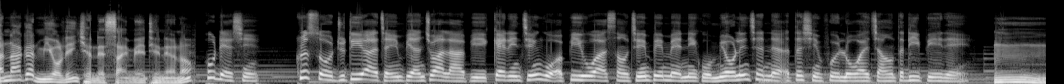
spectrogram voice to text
အနာဂတ်မျော်လင့်ချက်နဲ့ဆိုင်မဲထင်တယ်နော်ဟုတ်တယ်ရှင်ခရစ်တော်ဒုတိယအကြိမ်ပြန်ကြွလာပြီးကယ်တင်ခြင်းကိုအပြည့်အဝဆောင်ခြင်းပေးမဲ့နေ့ကိုမျှော်လင့်ချက်နဲ့အသက်ရှင်ဖွေလိုအပ်ကြောင်းတတိပေးတယ်อืม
